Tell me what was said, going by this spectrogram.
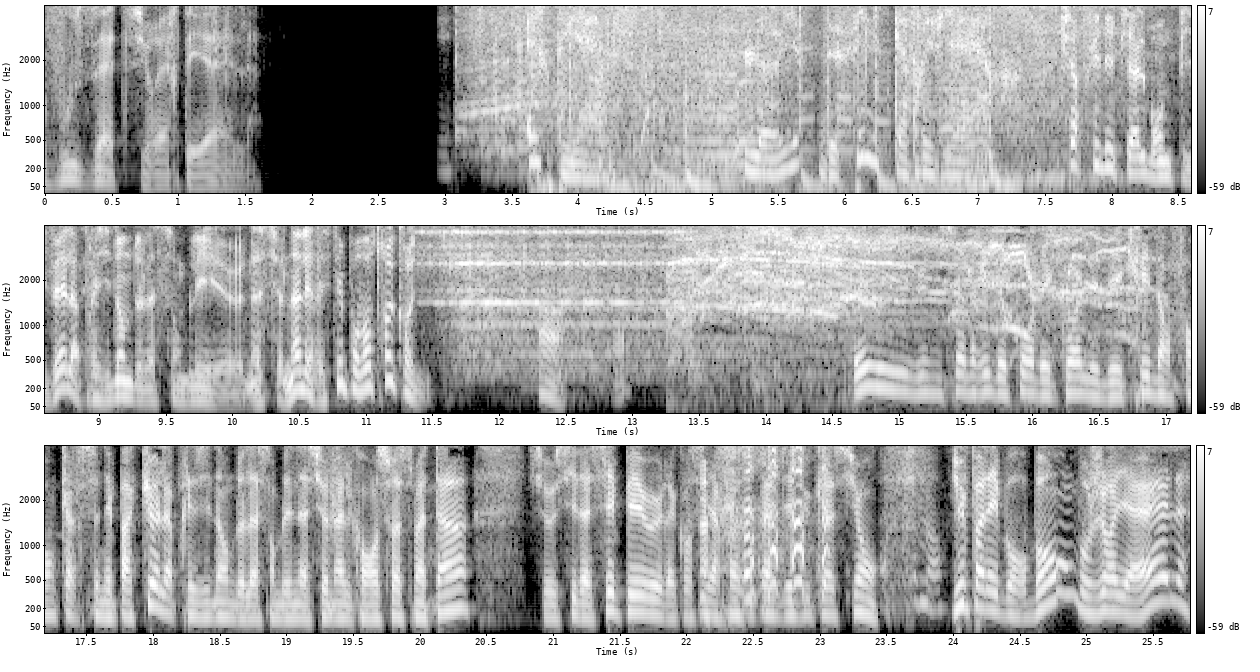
vous êtes sur RTL. RTL. L'œil de Philippe Cavrivière. Cher Philippe Yael Braun-Pivet, la présidente de l'Assemblée euh, nationale, est restée pour votre chronique. Eh oui, une sonnerie de cours d'école et des cris d'enfants, car ce n'est pas que la présidente de l'Assemblée nationale qu'on reçoit ce matin, c'est aussi la CPE, la conseillère principale d'éducation du Palais Bourbon. Bonjour Yael,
